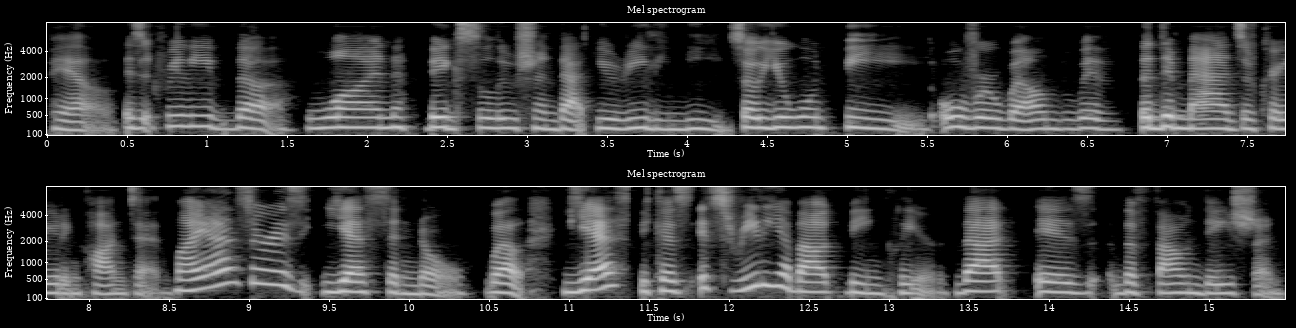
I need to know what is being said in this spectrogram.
pill? Is it really the one big solution that you really need? So, you won't be overwhelmed with the demands of creating content. My answer is yes and no. Well, yes, because it's really about being clear. That is the foundation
